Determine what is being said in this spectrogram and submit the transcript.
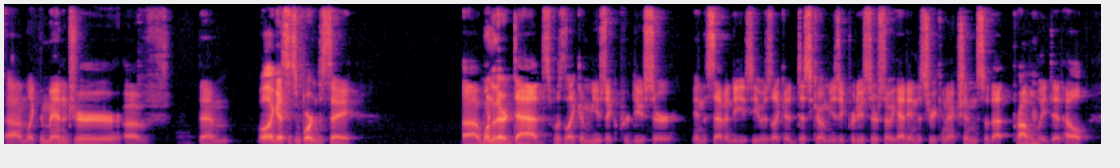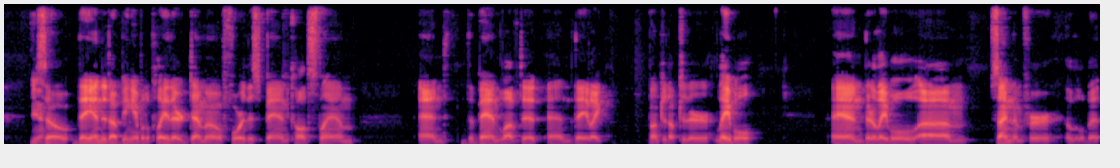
um, like the manager of them, well, I guess it's important to say uh, one of their dads was like a music producer in the 70s. He was like a disco music producer, so he had industry connections, so that probably did help. Yeah. So they ended up being able to play their demo for this band called Slam, and the band loved it, and they like bumped it up to their label, and their label um, signed them for a little bit,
